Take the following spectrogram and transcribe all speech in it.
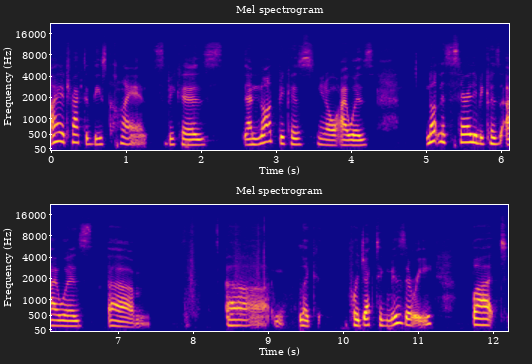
I attracted these clients because, and not because, you know, I was, not necessarily because I was um, uh, like projecting misery, but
